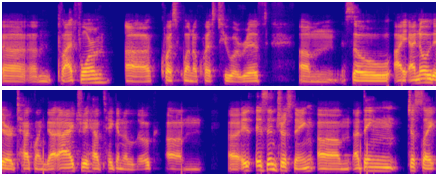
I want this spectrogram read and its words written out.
uh, um, platform, uh, Quest One or Quest Two or Rift. Um, so I, I know they're tackling that. I actually have taken a look. Um, uh, it, it's interesting. Um, I think just like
